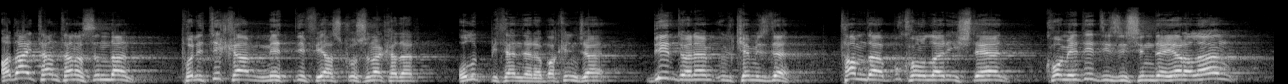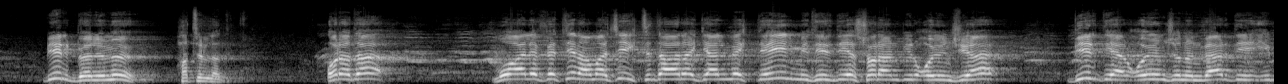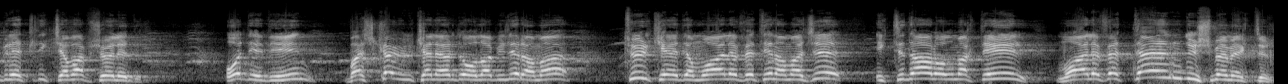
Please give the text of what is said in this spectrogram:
Aday tantanasından politika metni fiyaskosuna kadar olup bitenlere bakınca bir dönem ülkemizde tam da bu konuları işleyen komedi dizisinde yer alan bir bölümü hatırladık. Orada muhalefetin amacı iktidara gelmek değil midir diye soran bir oyuncuya bir diğer oyuncunun verdiği ibretlik cevap şöyledir. O dediğin başka ülkelerde olabilir ama Türkiye'de muhalefetin amacı iktidar olmak değil, muhalefetten düşmemektir.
